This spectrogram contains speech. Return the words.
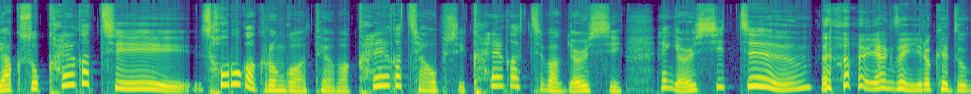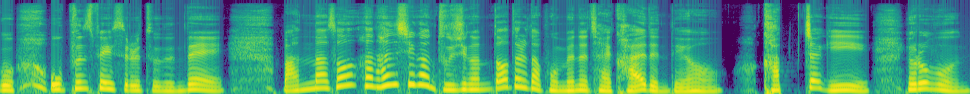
약속 칼같이 서로가 그런 것 같아요. 막 칼같이 9시, 칼같이 막 10시, 그냥 10시쯤 항상 이렇게 두고 오픈 스페이스를 두는데 만나서 한 1시간, 2시간 떠들다 보면은 잘 가야 된대요. 갑자기 여러분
